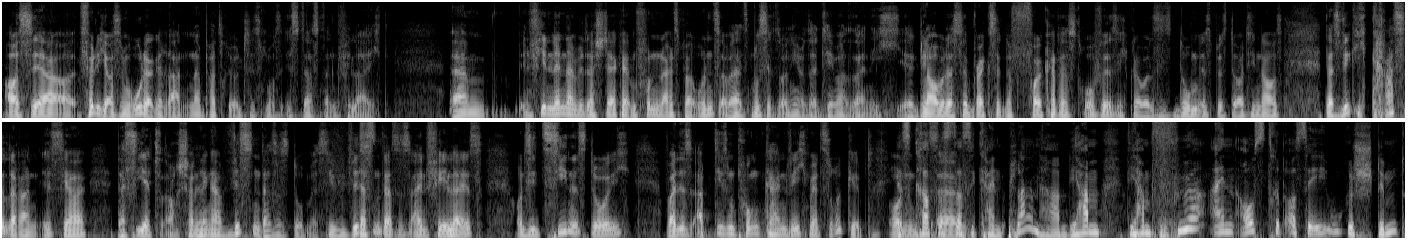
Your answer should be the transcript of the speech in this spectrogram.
Aus der, völlig aus dem Ruder geratener Patriotismus ist das dann vielleicht. Ähm, in vielen Ländern wird das stärker empfunden als bei uns, aber das muss jetzt auch nicht unser Thema sein. Ich äh, glaube, dass der Brexit eine Vollkatastrophe ist. Ich glaube, dass es dumm ist bis dort hinaus. Das wirklich Krasse daran ist ja, dass sie jetzt auch schon länger wissen, dass es dumm ist. Sie wissen, dass es ein Fehler ist und sie ziehen es durch, weil es ab diesem Punkt keinen Weg mehr zurück gibt. Und, das krass ist, ähm, dass sie keinen Plan haben. Die haben, die haben für einen Austritt aus der EU gestimmt,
